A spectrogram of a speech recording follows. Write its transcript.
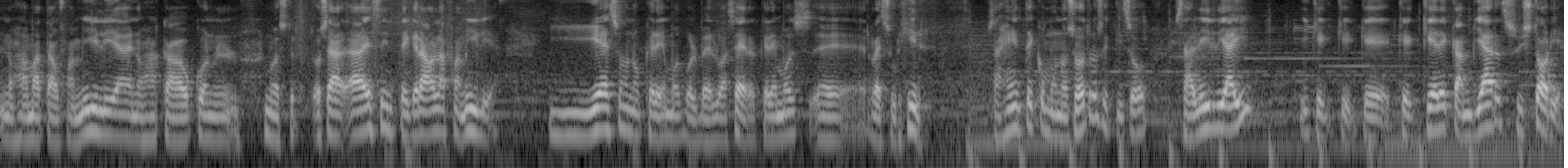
nos ha matado familia, nos ha acabado con nuestro, o sea, ha desintegrado la familia. Y eso no queremos volverlo a hacer, queremos eh, resurgir. O sea, gente como nosotros se quiso salir de ahí y que, que, que, quiere cambiar su historia.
